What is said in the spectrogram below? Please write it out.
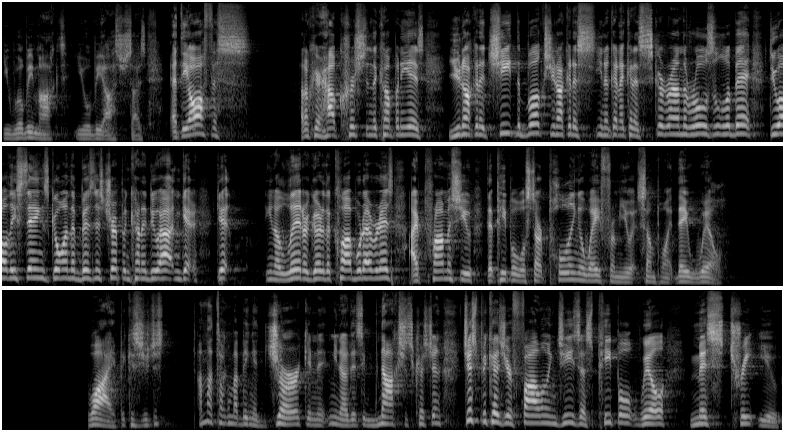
You will be mocked. You will be ostracized. At the office, I don't care how Christian the company is. You're not going to cheat the books. You're not going to, you know, going to kind of skirt around the rules a little bit, do all these things, go on the business trip and kind of do out and get, get, you know, lit or go to the club, whatever it is. I promise you that people will start pulling away from you at some point. They will. Why? Because you're just, I'm not talking about being a jerk and, you know, this obnoxious Christian. Just because you're following Jesus, people will mistreat you.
